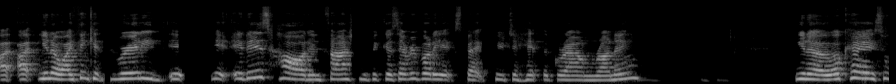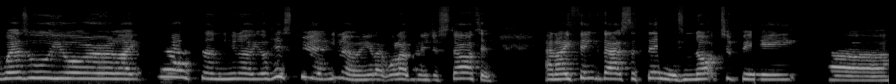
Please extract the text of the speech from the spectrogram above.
I, I, you know, I think it's really it, it, is hard in fashion because everybody expects you to hit the ground running. You know, okay, so where's all your like breath and you know your history? And, you know, and you're like, well, I've only just started. And I think that's the thing is not to be uh,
